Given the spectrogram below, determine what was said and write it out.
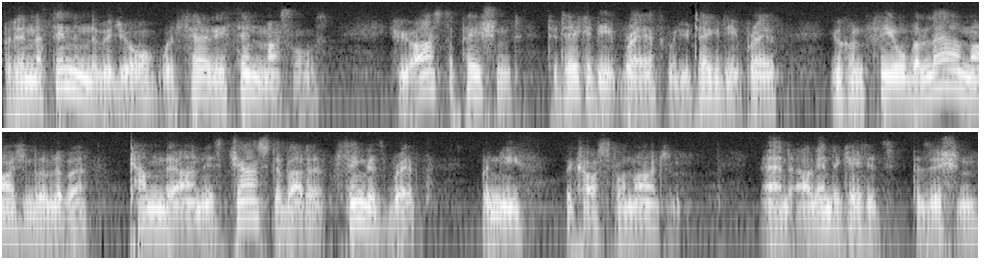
But in a thin individual with fairly thin muscles, if you ask the patient to take a deep breath, would you take a deep breath, you can feel the lower margin of the liver come down. It's just about a finger's breadth beneath the costal margin and I'll indicate its position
